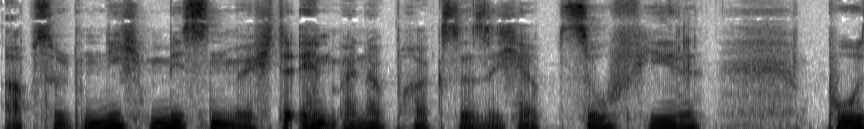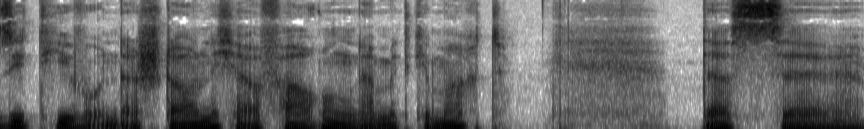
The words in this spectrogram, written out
absolut nicht missen möchte in meiner Praxis. Ich habe so viel positive und erstaunliche Erfahrungen damit gemacht. Das äh,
